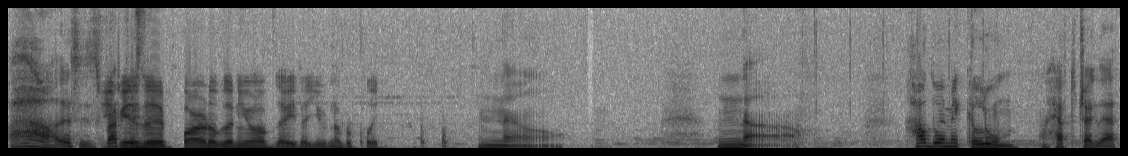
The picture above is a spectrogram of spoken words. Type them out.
Ah, this is Maybe it's the part of the new update that you never played. No. No. How do I make a loom? I have to check that.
